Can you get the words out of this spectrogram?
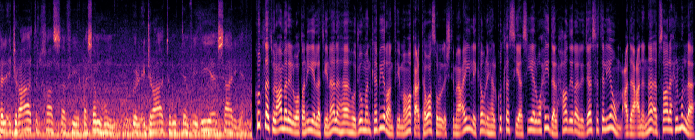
فالإجراءات الخاصة في قسمهم والإجراءاتهم التنفيذية سارية. كتلة العمل الوطني التي نالها هجوما كبيرا في مواقع التواصل الاجتماعي لكونها الكتلة السياسية الوحيدة الحاضرة لجلسة اليوم عدا عن النائب صالح الملا.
